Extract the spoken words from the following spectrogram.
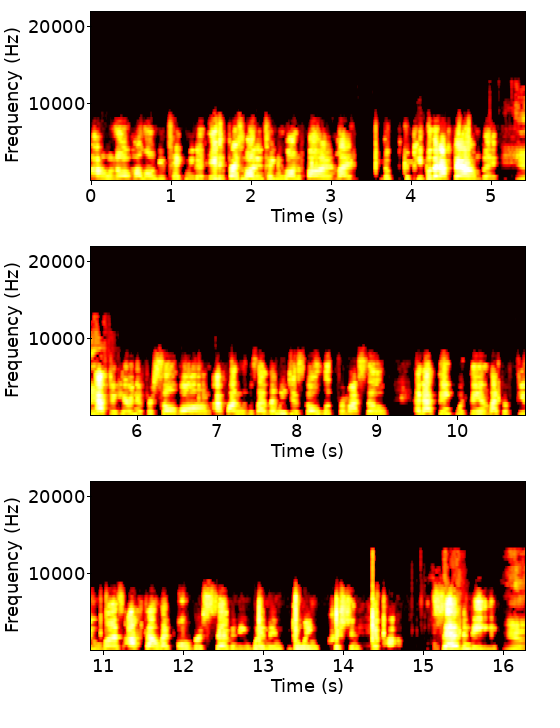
I don't know how long it take me to. It first of all, it didn't take me long to find like the the people that I found, but Yeah. after hearing it for so long, I finally was like, let me just go look for myself. And I think within like a few months, I found like over 70 women doing Christian hip hop. Okay. 70. Yeah.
